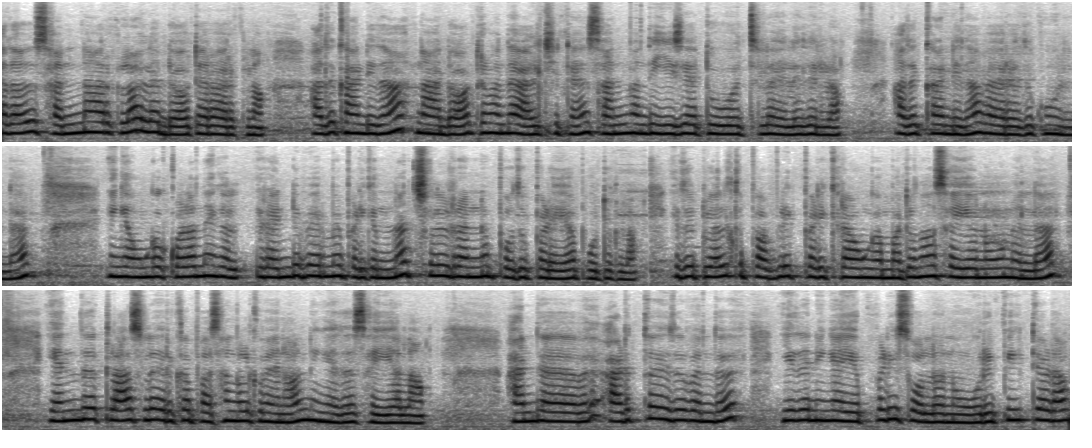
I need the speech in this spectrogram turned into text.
அதாவது சன்னாக இருக்கலாம் இல்லை டாட்டராக இருக்கலாம். அதுக்காண்டி தான் நான் டாட்டர் வந்து அழிச்சிட்டேன். சன் வந்து ஈஸியாக டூ வேர்ட்ஸில் எழுதிடலாம். அதுக்காண்டி தான் வேறு எதுக்கும் இல்லை. நீங்கள் உங்கள் குழந்தைகள் ரெண்டு பேருமே படிக்கணும்னா சில்ட்ரன்னு பொதுப்படையாக போட்டுக்கலாம். இது டுவெல்த்து பப்ளிக் படிக்கிறவங்க மட்டும்தான் செய்யணும்னு இல்லை. எந்த கிளாஸில் இருக்க பசங்களுக்கு வேணாலும் நீங்கள் இதை செய்யலாம். அண்ட் அடுத்த இது வந்து இதை நீங்கள் எப்படி சொல்லணும்? ரிப்பீட்டடாக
